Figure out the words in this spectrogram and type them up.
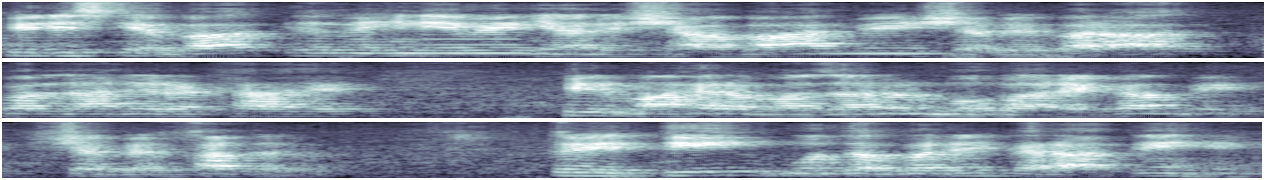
پھر اس کے بعد کے مہینے میں یعنی شعبان میں، شب برات کو اللہ نے رکھا ہے۔ پھر ماہ رمضان المبارکہ میں شب قدر۔ تو یہ تین متبرک کراتے ہیں۔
